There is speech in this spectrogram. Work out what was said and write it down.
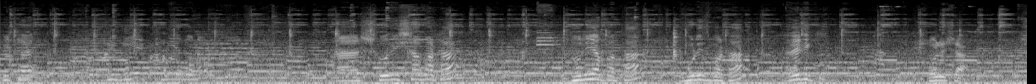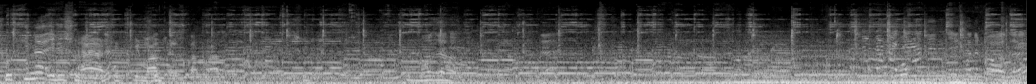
পিঠা দিয়ে সরিষা বাটা, ধনিয়া পাতা, মরিচ বাটা। রেডি কি? সরিষা। শুটকি না এরই শুটকি হ্যাঁ শুটকি মাছ বস্তা মাছ খুব মজা হবে। এখানে পাওয়া যায়।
